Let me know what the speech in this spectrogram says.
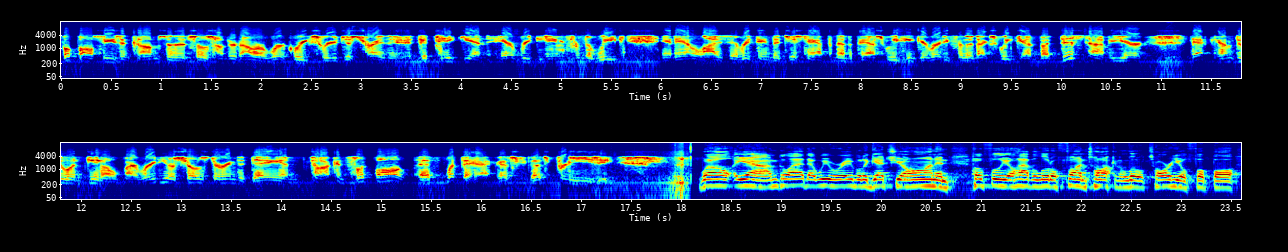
football season comes, and it's those hundred-hour work weeks where you're just trying to, to take in every game from the week and analyze everything that just happened in the past week and get ready for the next weekend. But this time of year, heck, I'm doing you know my radio shows during the day and talking football. What the heck? That's that's pretty easy. Well, yeah, I'm glad that we were able to get you on, and hopefully you'll have a little fun talking a little Tar Heel football.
